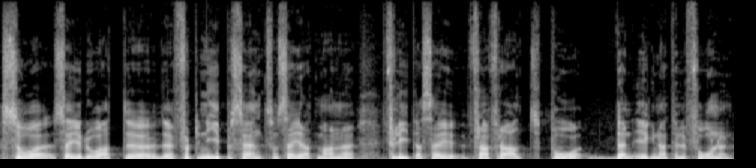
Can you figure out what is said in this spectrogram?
så säger då att eh, det är 49 procent som säger att man eh, förlitar sig framförallt på den egna telefonen.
